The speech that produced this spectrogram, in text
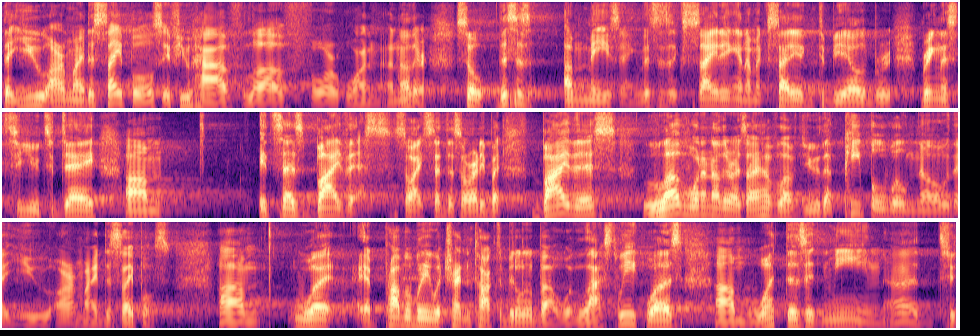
that you are my disciples if you have love for one another. So, this is amazing. This is exciting, and I'm excited to be able to br- bring this to you today. Um, it says, by this. So I said this already, but by this, love one another as I have loved you, that people will know that you are my disciples. Um, what uh, probably what Trenton talked a bit a little about last week was um, what does it mean uh, to,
